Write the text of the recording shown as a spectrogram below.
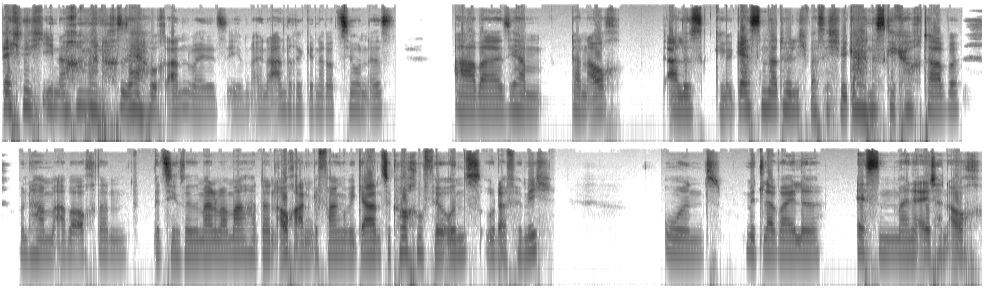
rechne ich ihnen auch immer noch sehr hoch an, weil es eben eine andere Generation ist. Aber sie haben dann auch alles gegessen natürlich, was ich veganes gekocht habe und haben aber auch dann, beziehungsweise meine Mama hat dann auch angefangen, vegan zu kochen für uns oder für mich. Und mittlerweile essen meine Eltern auch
